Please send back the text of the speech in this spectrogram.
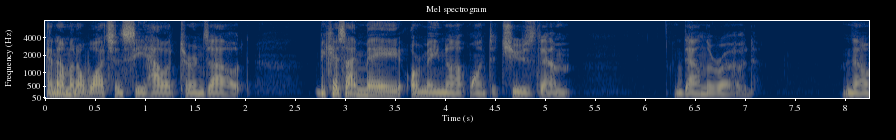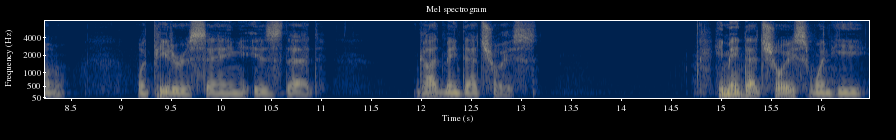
and I'm going to watch and see how it turns out because I may or may not want to choose them down the road. No. what Peter is saying is that God made that choice. He made that choice when he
